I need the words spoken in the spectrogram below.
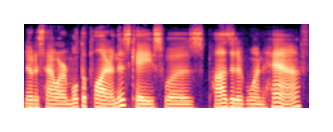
notice how our multiplier in this case was positive 1 half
